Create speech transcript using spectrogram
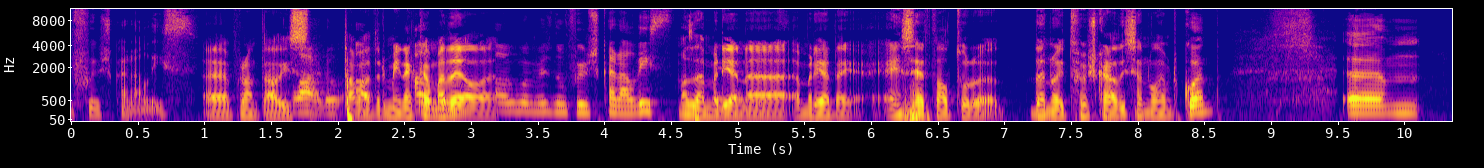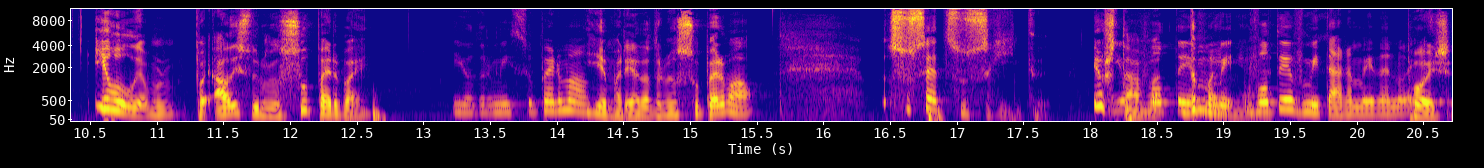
fui buscar a Alice. Uh, pronto, a Alice Claro. estava a dormir na cama Alguma- dela. Alguma vez não fui buscar a Alice? Mas a Mariana, a Mariana, em certa altura da noite, foi buscar a Alice, eu não lembro quando. Um, eu lembro, a Alice dormiu super bem E eu dormi super mal. e a Mariana dormiu super mal. Sucede-se o seguinte: eu E eu estava voltei, de a manhã. voltei a vomitar à meia da noite. Pois,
